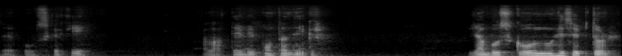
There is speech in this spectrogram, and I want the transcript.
fazer a busca aqui. Olha lá, teve ponta negra. Já buscou no receptor.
